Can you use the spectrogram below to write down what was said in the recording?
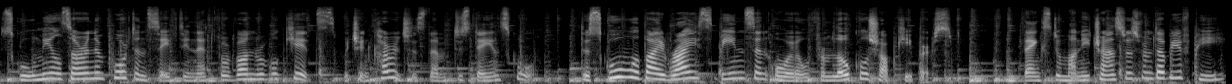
School meals are an important safety net for vulnerable kids, which encourages them to stay in school. The school will buy rice, beans, and oil from local shopkeepers. Thanks to money transfers from WFP,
